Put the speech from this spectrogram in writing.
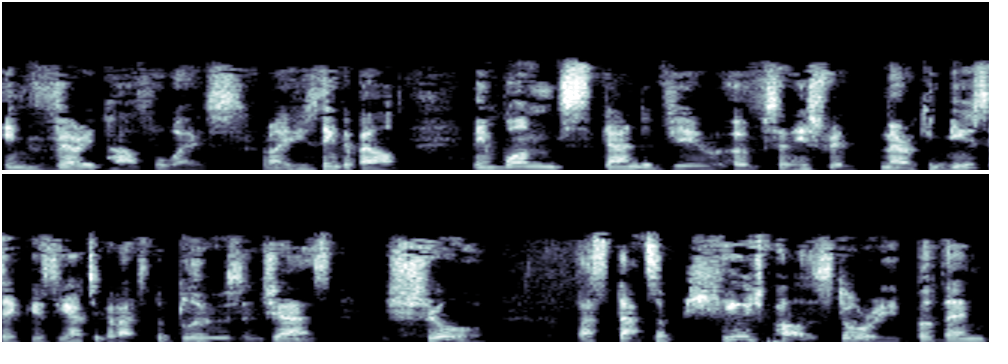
in very powerful ways, right? If you think about, I mean, one standard view of say, the history of American music is you have to go back to the blues and jazz. Sure. That's, that's a huge part of the story. But then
